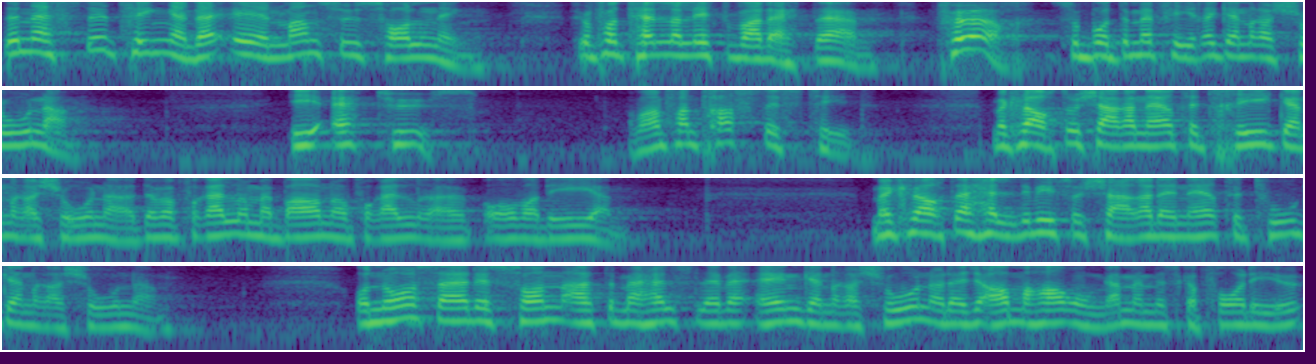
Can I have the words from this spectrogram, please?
Det neste tingen det er enmannshusholdning. Jeg skal fortelle litt hva dette er. Før så bodde vi fire generasjoner i ett hus. Det var en fantastisk tid. Vi klarte å skjære ned til tre generasjoner. Det var foreldre med barn og foreldre over de igjen. Vi klarte heldigvis å skjære det ned til to generasjoner. Og nå så er det sånn at vi helst lever én generasjon. og det er ikke, ja, Vi har unger, men vi skal få dem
